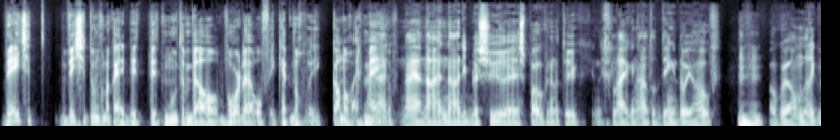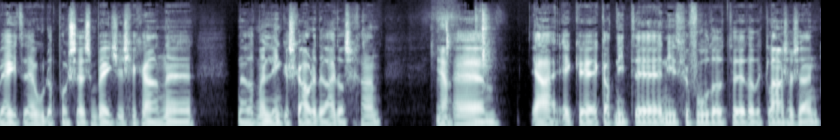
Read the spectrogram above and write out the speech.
Weet je, wist je toen van oké, dit, dit moet hem wel worden... of ik, heb nog, ik kan nog echt mee? Nou, Of, nou ja, na, na die blessure spoken er natuurlijk gelijk een aantal dingen door je hoofd. Mhm. Ook wel omdat ik weet eh, hoe dat proces een beetje is gegaan eh, nadat mijn linkerschouder eruit was gegaan. Ja. Ehm, ja, ik, eh, ik had niet, eh, niet het gevoel dat het, eh, dat het klaar zou zijn.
